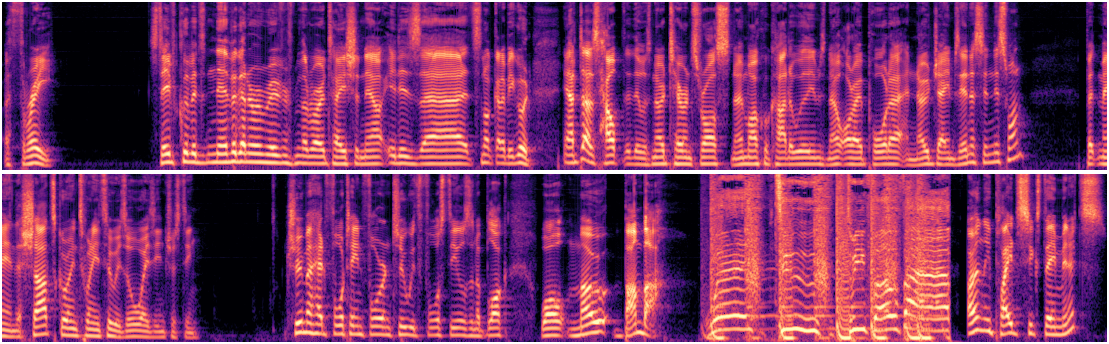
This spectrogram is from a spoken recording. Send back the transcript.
A three. Steve Clifford's never going to remove him from the rotation now. It is, uh, it's not going to be good. Now, it does help that there was no Terrence Ross, no Michael Carter Williams, no Otto Porter, and no James Ennis in this one. But man, the Shart scoring 22 is always interesting. Chuma had 14, 4, and 2 with four steals and a block, while Mo Bamba. One, two, three, four, five. Only played 16 minutes,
